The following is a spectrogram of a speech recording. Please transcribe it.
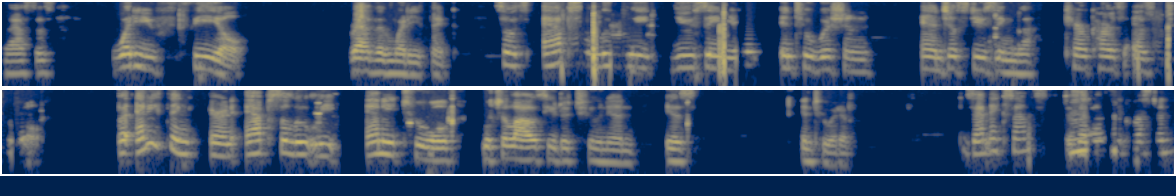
classes, what do you feel rather than what do you think? So, it's absolutely using your intuition and just using the tarot cards as a tool. But anything, Erin, absolutely any tool which allows you to tune in is intuitive. Does that make sense? Does mm-hmm. that answer the question?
